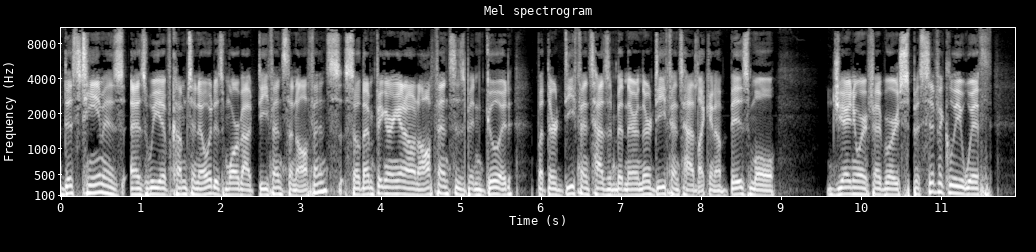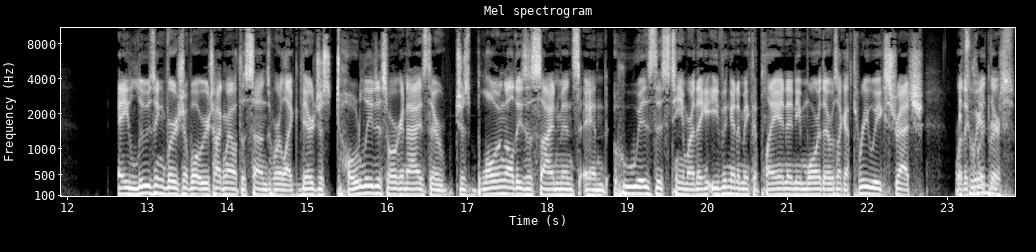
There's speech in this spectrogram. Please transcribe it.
This team is, as we have come to know it, is more about defense than offense. So them figuring it out on offense has been good, but their defense hasn't been there, and their defense had like an abysmal January, February, specifically with a losing version of what we were talking about with the Suns, where like they're just totally disorganized. They're just blowing all these assignments. And who is this team? Are they even going to make the play in anymore? There was like a three week stretch where It's the weird. They're Clippers.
